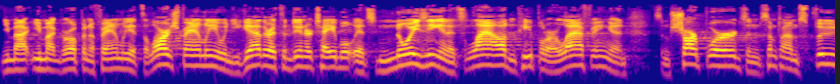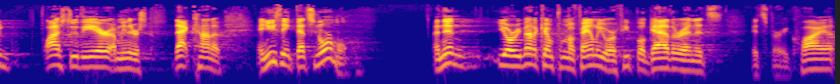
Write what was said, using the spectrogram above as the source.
You might, you might grow up in a family, it's a large family, and when you gather at the dinner table, it's noisy and it's loud, and people are laughing, and some sharp words, and sometimes food flies through the air. I mean, there's that kind of, and you think that's normal. And then you know, you might have come from a family where people gather and it's, it's very quiet.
